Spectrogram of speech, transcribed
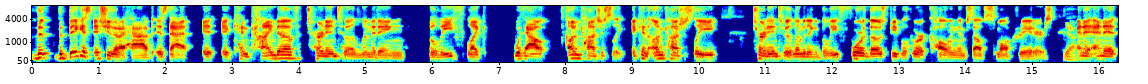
the the biggest issue that I have is that it it can kind of turn into a limiting belief like without unconsciously it can unconsciously turn into a limiting belief for those people who are calling themselves small creators. Yeah. And it and it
